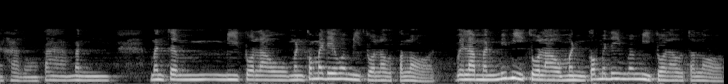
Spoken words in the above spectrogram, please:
นะคะหลวงตา มันมันจะมีตัวเรา มันก็ไม่ได้ว่ามีตัวเราตลอด เวลามันไม่มีตัวเรา มันก็ไม่ได้ว่ามีตัวเราตลอด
